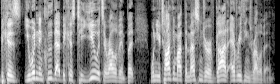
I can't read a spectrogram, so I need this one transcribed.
because you wouldn't include that because to you it's irrelevant but when you're talking about the messenger of god everything's relevant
